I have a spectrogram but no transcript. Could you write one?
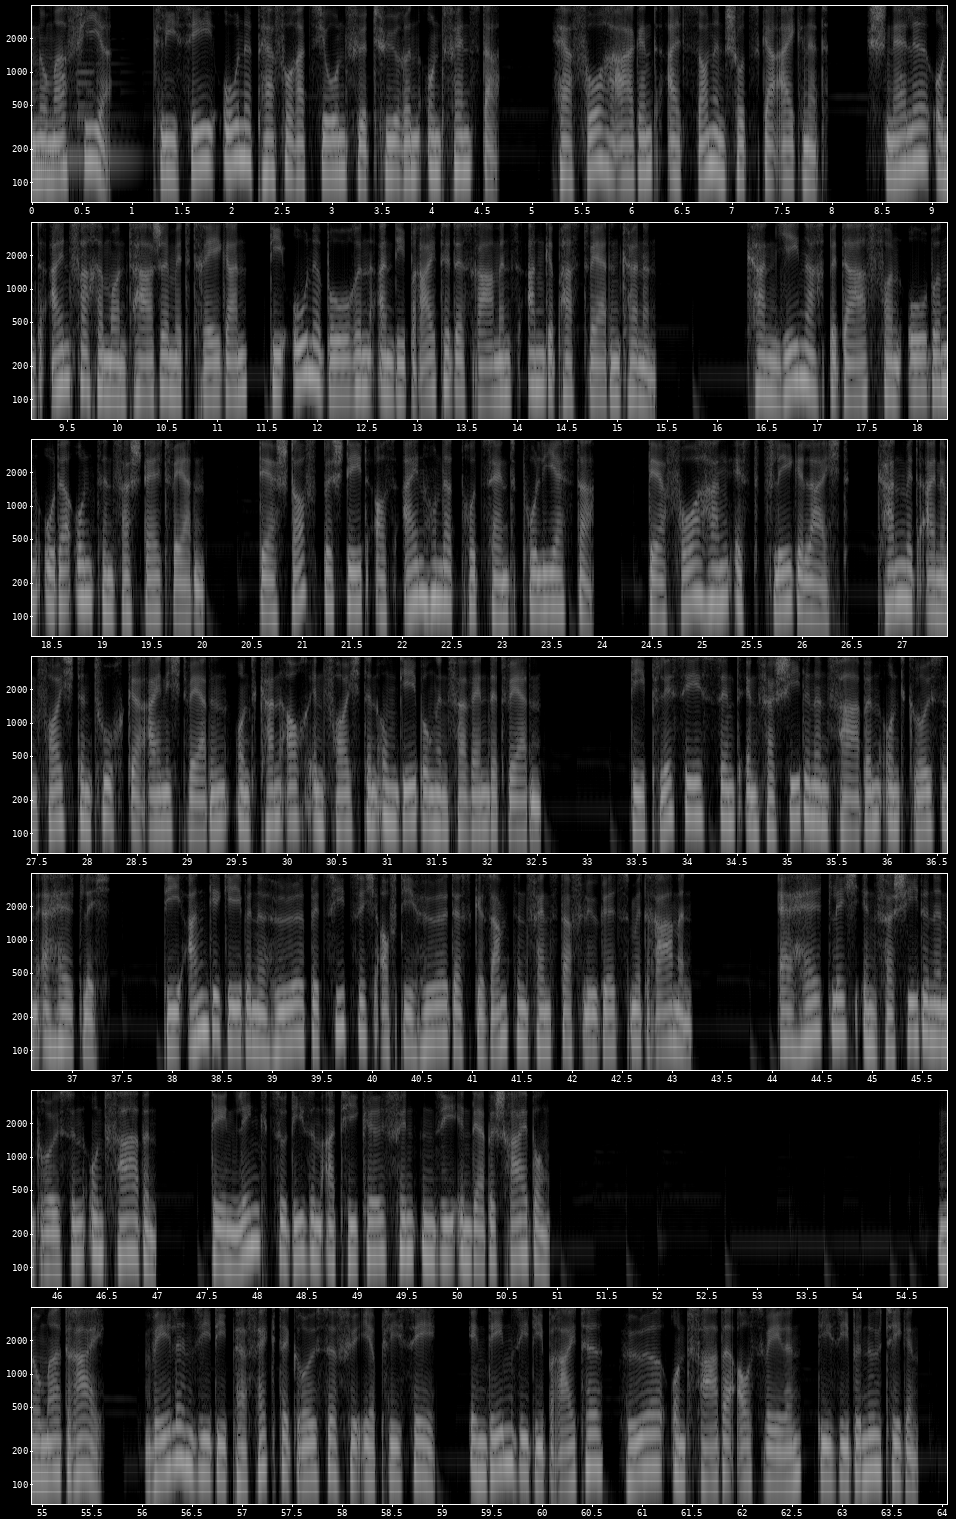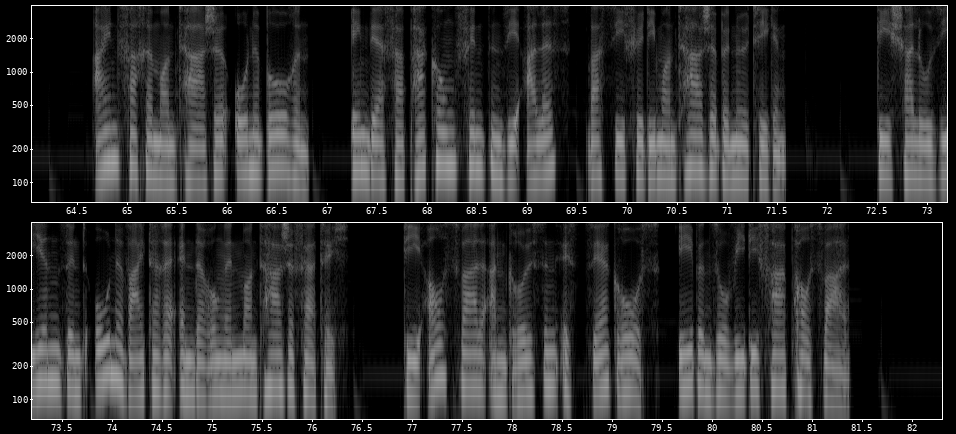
Nummer 4. Plissé ohne Perforation für Türen und Fenster. Hervorragend als Sonnenschutz geeignet. Schnelle und einfache Montage mit Trägern, die ohne Bohren an die Breite des Rahmens angepasst werden können. Kann je nach Bedarf von oben oder unten verstellt werden. Der Stoff besteht aus 100% Polyester. Der Vorhang ist pflegeleicht, kann mit einem feuchten Tuch gereinigt werden und kann auch in feuchten Umgebungen verwendet werden. Die Plissés sind in verschiedenen Farben und Größen erhältlich. Die angegebene Höhe bezieht sich auf die Höhe des gesamten Fensterflügels mit Rahmen. Erhältlich in verschiedenen Größen und Farben. Den Link zu diesem Artikel finden Sie in der Beschreibung. Nummer 3. Wählen Sie die perfekte Größe für Ihr Plissé, indem Sie die Breite, Höhe und Farbe auswählen, die Sie benötigen. Einfache Montage ohne Bohren. In der Verpackung finden Sie alles, was Sie für die Montage benötigen. Die Jalousien sind ohne weitere Änderungen montagefertig. Die Auswahl an Größen ist sehr groß, ebenso wie die Farbauswahl.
